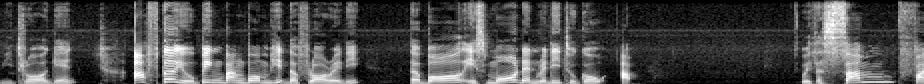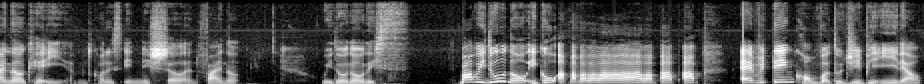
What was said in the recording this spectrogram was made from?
we draw again. After you bing bang boom hit the floor already, the ball is more than ready to go up with a some final KE. I'm calling this initial and final. We don't know this. But we do know it go up, up, up, up, up, up, up, up. Everything convert to GPE now.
